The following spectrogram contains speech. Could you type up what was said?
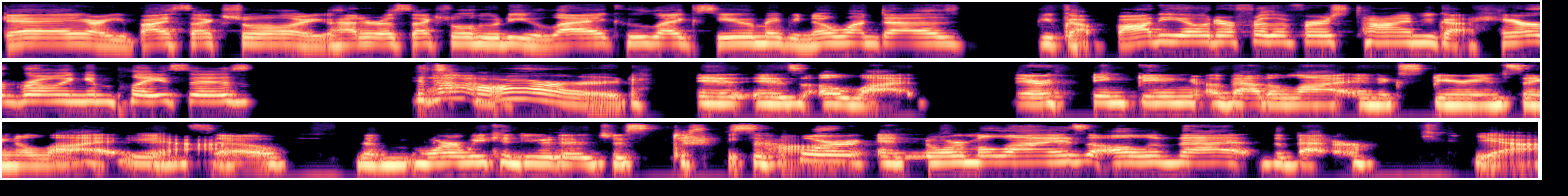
gay, are you bisexual, are you heterosexual, who do you like, who likes you? Maybe no one does. You've got body odor for the first time, you've got hair growing in places. It's Yeah. hard. It is a lot. They're thinking about a lot and experiencing a lot. Yeah. And so the more we can do to just, Just be calm. support and normalize all of that, the better. Yeah,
